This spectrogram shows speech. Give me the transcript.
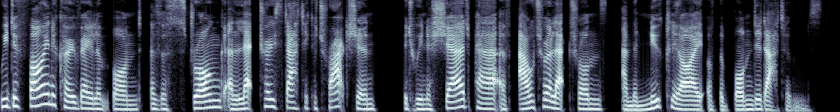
We define a covalent bond as a strong electrostatic attraction between a shared pair of outer electrons and the nuclei of the bonded atoms.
